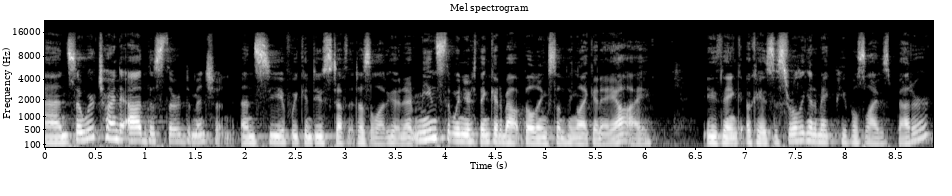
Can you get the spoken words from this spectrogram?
And so we're trying to add this third dimension and see if we can do stuff that does a lot of good. And it means that when you're thinking about building something like an AI, you think, okay, is this really going to make people's lives better?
